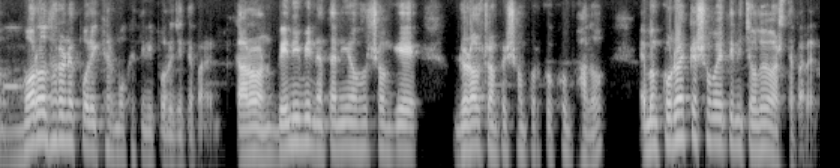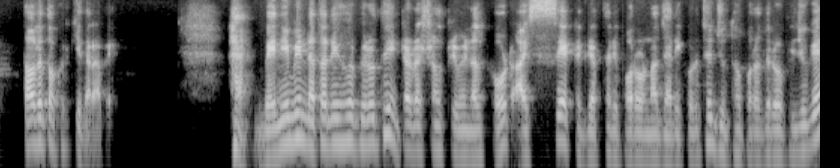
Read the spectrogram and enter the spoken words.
বড় ধরনের পরীক্ষার মুখে তিনি পড়ে যেতে পারেন। কারণ বেনিমিন নেতানিয়াহুর সঙ্গে ডোনাল্ড ট্রাম্পের সম্পর্ক খুব ভালো এবং কোনো একটা সময় তিনি চলেও আসতে পারেন। তাহলে তখন কি দাঁড়াবে? হ্যাঁ বেনিয়ামিন নেতানিয়াহুর বিরুদ্ধে ইন্টারন্যাশনাল ক্রিমিনাল কোর্ট আইসিসি একটা গ্রেফতারি পরোয়ানা জারি করেছে যুদ্ধাপরাধের অভিযোগে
